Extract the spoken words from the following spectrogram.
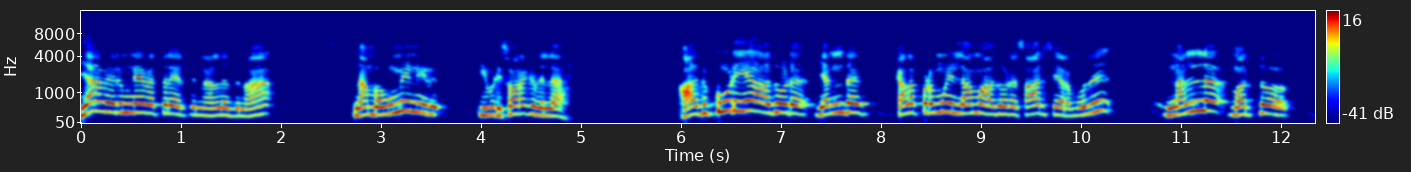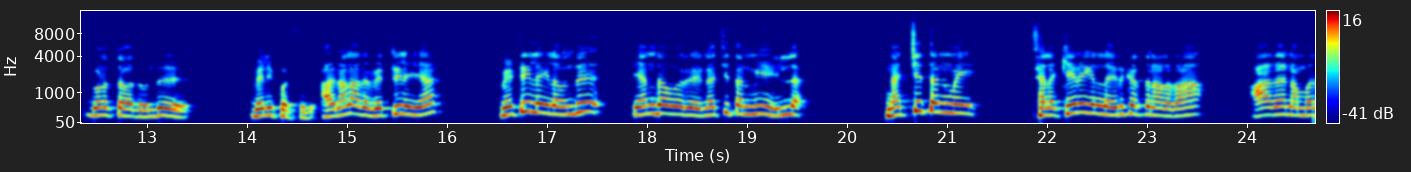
ஏன் வெறுமனே வெத்தலை எடுத்து நல்லதுன்னா நம்ம உமிழ்நீர் இப்படி சுரக்குது இல்லை அது கூடயே அதோட எந்த கலப்படமும் இல்லாமல் அதோட சார் சேரும்போது நல்ல மருத்துவ குணத்தை அது வந்து வெளிப்படுத்துது. அதனால் அதை வெற்றிலையை வெற்றிலையில் வந்து எந்த ஒரு நச்சுத்தன்மையும் இல்லை. நச்சுத்தன்மை சில கீரைகளில் இருக்கிறதுனால தான் அதை நம்ம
